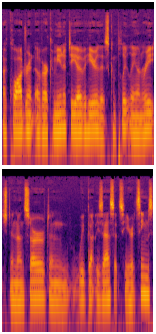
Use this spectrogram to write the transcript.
a quadrant of our community over here that's completely unreached and unserved, and we've got these assets here. It seems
